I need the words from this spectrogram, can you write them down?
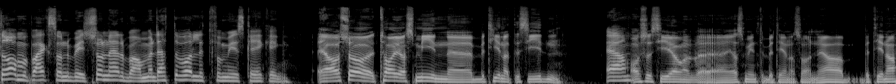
drama på Ex on the Beach, sånn er det bare, men dette var litt for mye skriking. Ja, og så tar Jasmin uh, Bettina til siden. Ja. Og så sier uh, Jasmin til Bettina sånn Ja, Bettina,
